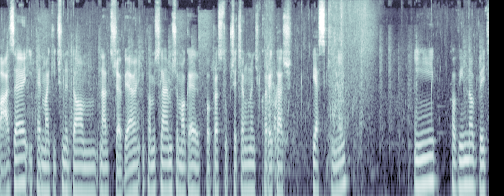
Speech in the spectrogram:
bazę i ten magiczny dom na drzewie i pomyślałem, że mogę po prostu przeciągnąć korytarz w jaskini i powinno być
